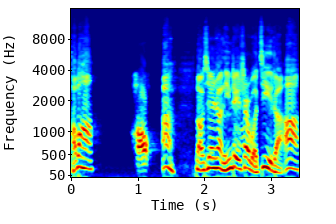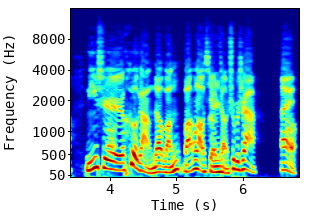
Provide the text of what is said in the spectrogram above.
好不好？好啊，老先生，您这事儿我记着啊。您是鹤岗的王王老先生，是不是？哎，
